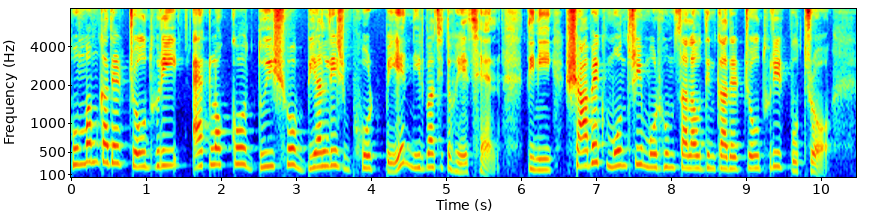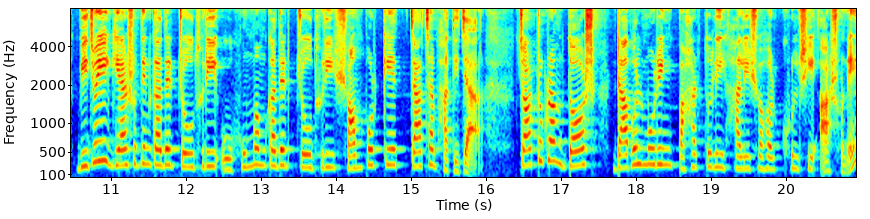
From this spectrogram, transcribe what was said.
হুম্মাম কাদের চৌধুরী এক লক্ষ দুইশো বিয়াল্লিশ ভোট পেয়ে নির্বাচিত হয়েছেন। তিনি সাবেক মন্ত্রী মরহুম সালাউদ্দিন কাদের চৌধুরীর পুত্র। বিজয়ী গিয়াসুদ্দিন কাদের চৌধুরী ও হুম্মাম কাদের চৌধুরী সম্পর্কে চাচা ভাতিজা। চট্টগ্রাম দশ ডাবল ডাবলমুরিং পাহাড়তলি হালিশহর খুলশি আসনে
